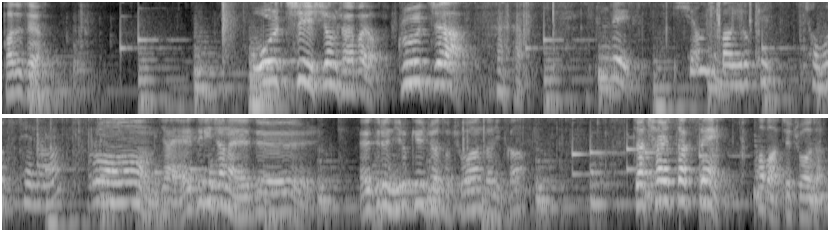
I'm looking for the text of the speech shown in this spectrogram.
받으세요 옳지 시험 잘 봐요 굿잡 근데 시험지 막 이렇게 접어도 되나? 그럼 야 애들이잖아 애들 애들은 이렇게 해줘야 더 좋아한다니까 자 찰스 학생 봐봐 쟤 좋아하잖아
